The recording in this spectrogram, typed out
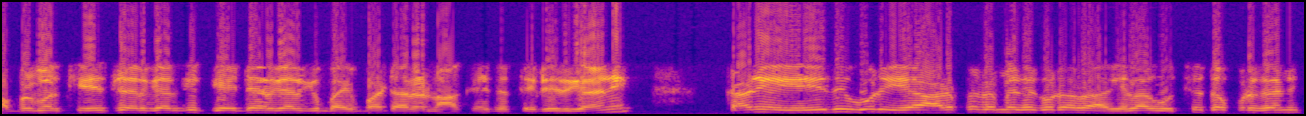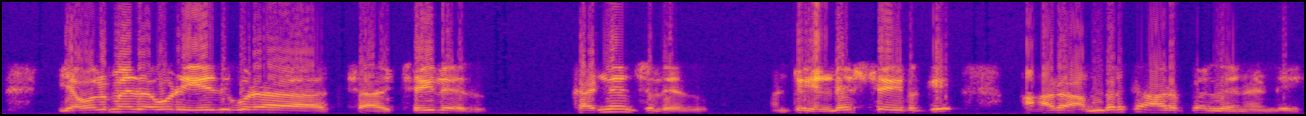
అప్పుడు మరి కేసీఆర్ గారికి కేటీఆర్ గారికి భయపడ్డారా? నాకైతే తెలియదు కానీ కానీ ఏది కూడా ఏ ఆడపిల్ల మీద కూడా ఇలా వచ్చేటప్పుడు కానీ ఎవరి మీద కూడా ఏది కూడా చ- చేయలేదు ఖండించలేదు. అంటే ఇండస్ట్రీకి ఆడ అందరికీ ఆడపిల్లేనండి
